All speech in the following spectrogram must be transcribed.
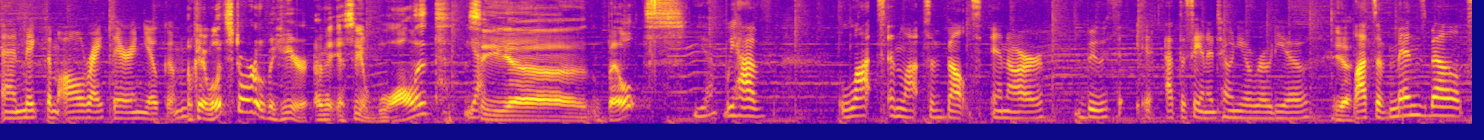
and make them all right there in Yoakum. Okay, well, let's start over here. I mean, I see a wallet, Yeah. see uh, belts. Yeah, we have lots and lots of belts in our booth at the San Antonio Rodeo. Yeah. Lots of men's belts,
